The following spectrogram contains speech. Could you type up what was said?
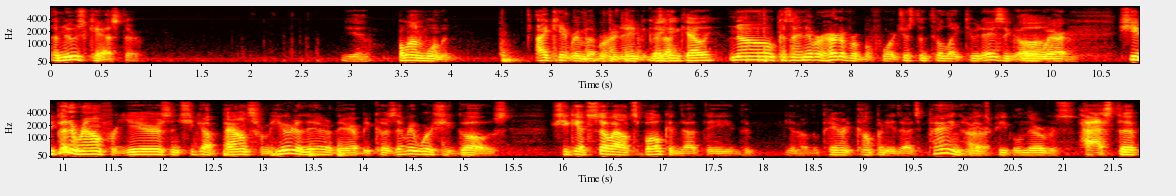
a newscaster, Yeah. blonde woman. I can't remember her name because I, Megyn Kelly. no, because I never heard of her before, just until like two days ago, Oh, where okay. she'd been around for years and she got bounced from here to there to there because everywhere she goes, she gets so outspoken that the, the you know the parent company that's paying her makes people nervous. has to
